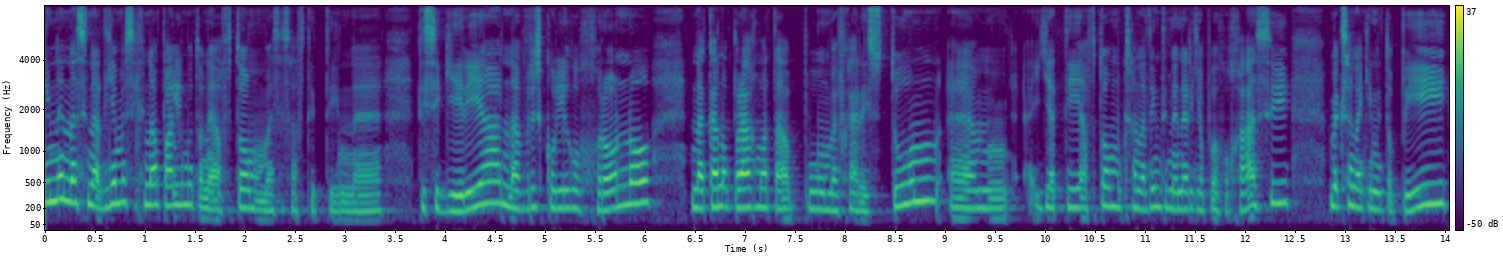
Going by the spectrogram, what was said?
είναι να συναντιέμαι συχνά πάλι με τον εαυτό μου μέσα σε αυτή την, ε, τη συγκυρία, να βρίσκω λίγο χρόνο, να κάνω πράγματα που με ευχαριστούν, γιατί αυτό μου ξαναδίνει την ενέργεια που έχω χάσει, με ξανακινητοποιεί,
